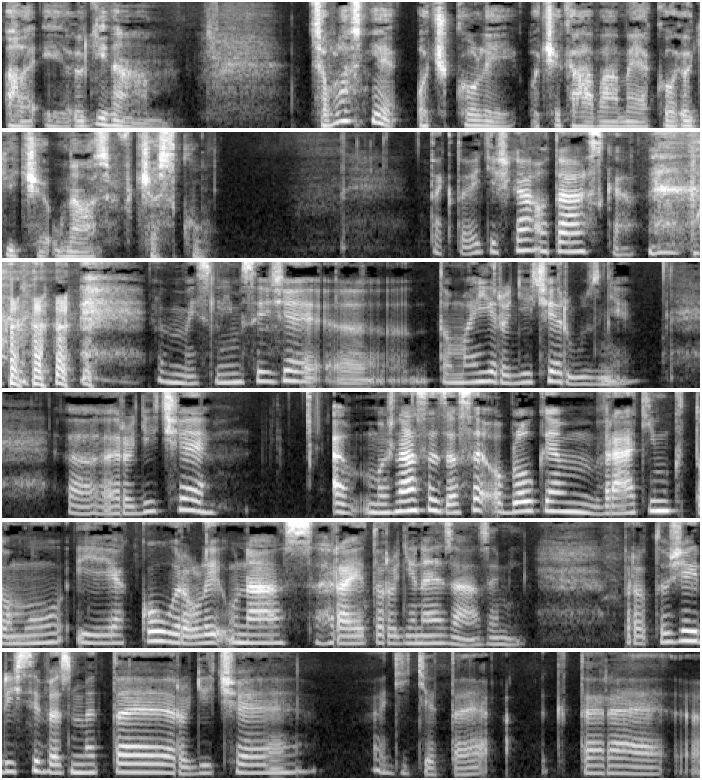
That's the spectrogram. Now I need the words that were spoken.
ale i rodinám. Co vlastně od školy očekáváme jako rodiče u nás v Česku? Tak to je těžká otázka. Myslím si, že eh, to mají rodiče různě. Eh, rodiče a možná se zase obloukem vrátím k tomu, jakou roli u nás hraje to rodinné zázemí. Protože když si vezmete rodiče dítěte, které uh,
